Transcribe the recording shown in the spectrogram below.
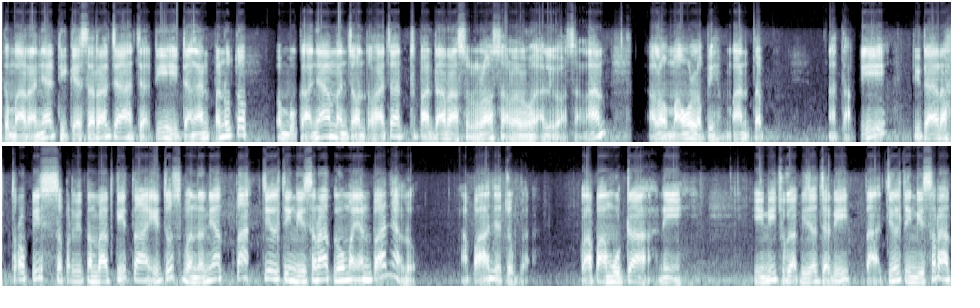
Kembarannya digeser aja jadi hidangan penutup pembukanya mencontoh aja kepada Rasulullah Shallallahu Alaihi Wasallam kalau mau lebih mantap. Nah tapi di daerah tropis seperti tempat kita itu sebenarnya takjil tinggi serat lumayan banyak loh. Apa aja coba? Kelapa muda nih. Ini juga bisa jadi takjil tinggi serat,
